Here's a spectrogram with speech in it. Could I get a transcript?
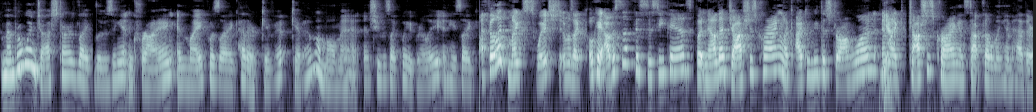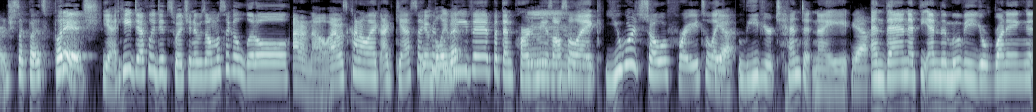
remember when Josh started like losing it and crying, and Mike was like, "Heather, give it, give him a moment," and she was like, "Wait, really?" And he's like, "I feel like Mike switched and was like, okay, I was like the sissy pants, but now that Josh is crying, like I can be the strong one." And Yeah. like Josh is crying and stop filming him, Heather, and she's like, "But it's footage." Yeah, he definitely did switch, and it was almost like a little. I don't know. I was kind of like, I guess I could believe believe, it? it? But then part of me is also Mm. like, you were so afraid to like Yeah. leave your tent at night. Yeah. And then at the end of the movie, you're running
